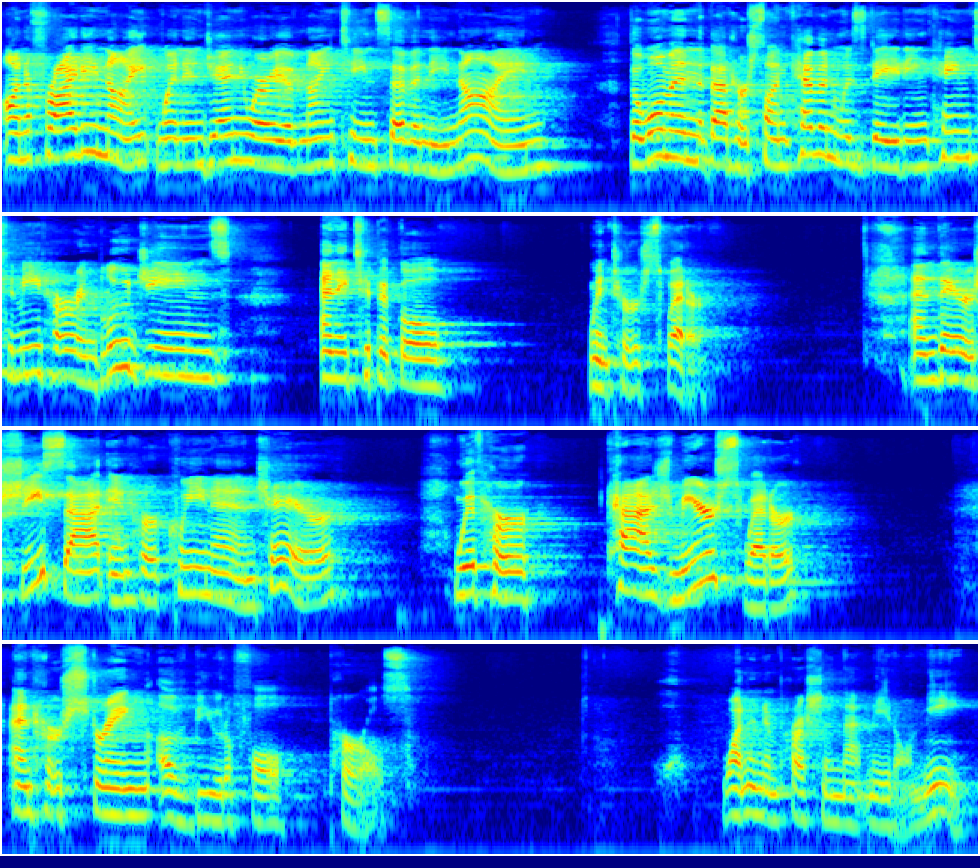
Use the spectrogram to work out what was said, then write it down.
On a Friday night, when in January of 1979, the woman that her son Kevin was dating came to meet her in blue jeans and a typical winter sweater. And there she sat in her Queen Anne chair with her cashmere sweater and her string of beautiful pearls. What an impression that made on me.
